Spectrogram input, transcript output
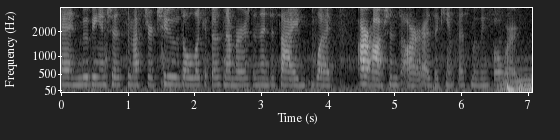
And moving into semester two, they'll look at those numbers and then decide what our options are as a campus moving forward.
